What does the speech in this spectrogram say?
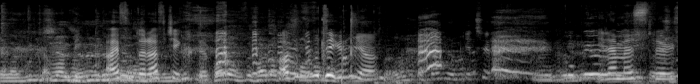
belanı. Bunu tamam. Ay fotoğraf çektim. Abi bu tek ya. İrem Öztürk.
